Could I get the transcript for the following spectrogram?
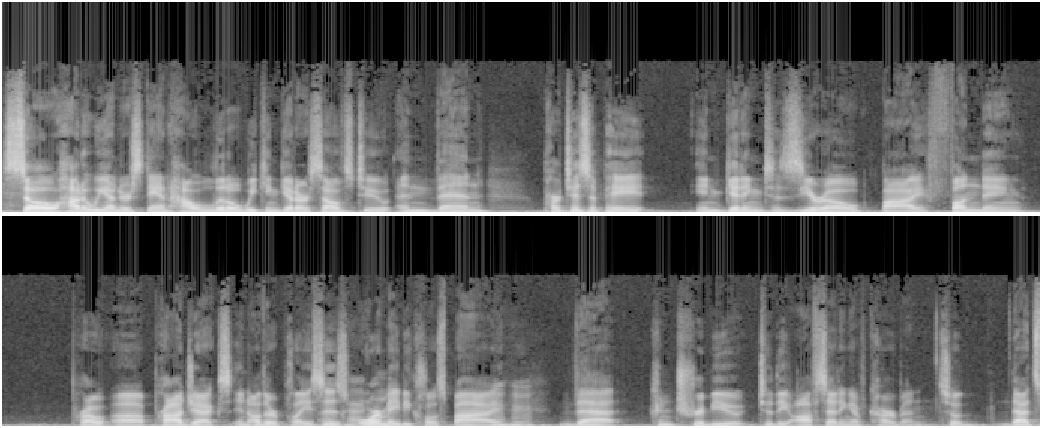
so how do we understand how little we can get ourselves to and then participate in getting to zero by funding pro, uh, projects in other places Okay. or maybe close by that contribute to the offsetting of carbon. So that's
